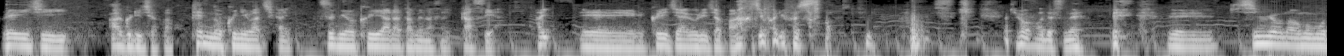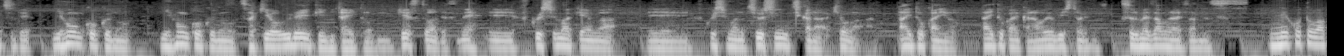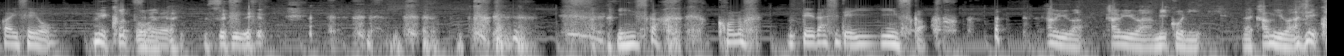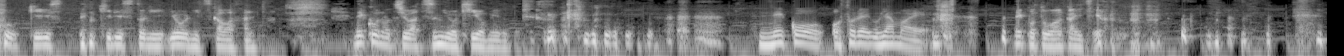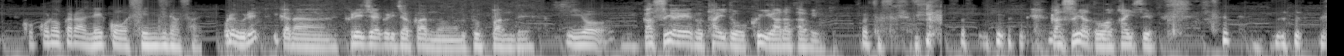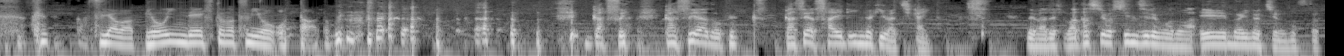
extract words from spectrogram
Crazy Agri Japan。天の国は近い。罪を悔い改めなさい。ガス屋。はい。えー、 Crazy Agri Japan 始まりました。今日はですね、えー、神妙な面持ちで日本国の、日本国の先を憂いてみたいと。ゲストはですね、えー、福島県は、えー、福島の中心地から今日は大都会を、大都会からお呼びしております。スルメ侍さんです。猫と和解せよ。猫と若い。スルメ。いいんすか？この出だしでいいんすか？神は、神は巫女に、神は猫をキリスキリストにように使わされた。猫の血は罪を清めると。猫を恐れ敬え。猫と若いぜよ。心から猫を信じなさこれ売れないかなクレイジーアグリジャパンの物販で。い。いいよ。ガス屋への態度を悔い改める。そうそうそうガス屋と和解せよ。ガス屋は病院で人の罪を負ったと。ガス、ガス屋のガス屋再臨の日は近いと。で、私、私を信じる者は永遠の命を持つと。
